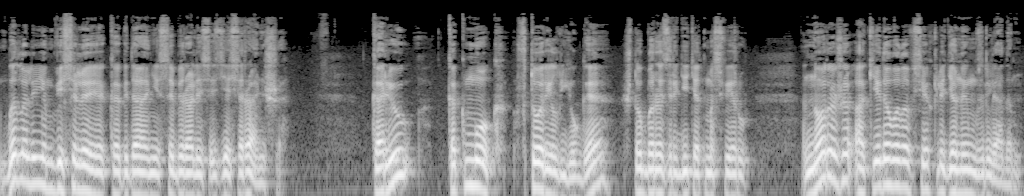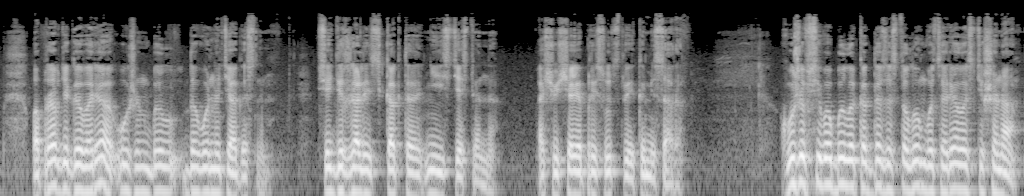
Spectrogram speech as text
было ли им веселее, когда они собирались здесь раньше? Карю, как мог, вторил Юге, чтобы разрядить атмосферу – Нора же окидывала всех ледяным взглядом. По правде говоря, ужин был довольно тягостным. Все держались как-то неестественно, ощущая присутствие комиссара. Хуже всего было, когда за столом воцарялась тишина.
